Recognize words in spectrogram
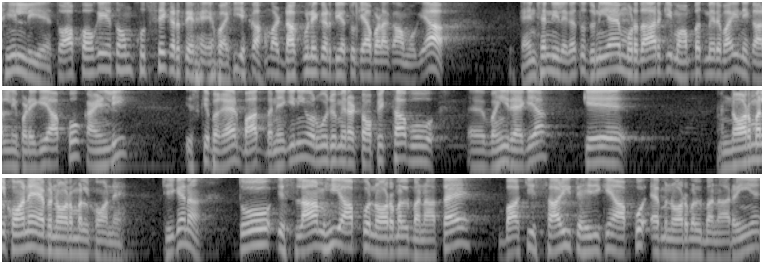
چھین لیے تو آپ کہو گے یہ تو ہم خود سے کرتے رہے ہیں بھائی یہ کام ڈاکو نے کر دیا تو کیا بڑا کام ہو گیا ٹینشن نہیں لگا تو دنیا مردار کی محبت میرے بھائی نکالنی پڑے گی آپ کو کائنڈلی اس کے بغیر بات بنے گی نہیں اور وہ جو میرا ٹاپک تھا وہ وہیں رہ گیا کہ نارمل کون ہے اب نارمل کون ہے ٹھیک ہے نا تو اسلام ہی آپ کو نارمل بناتا ہے باقی ساری تحریکیں آپ کو ایب نارمل بنا رہی ہیں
